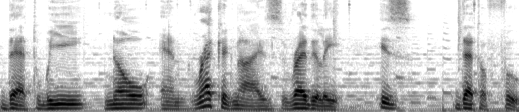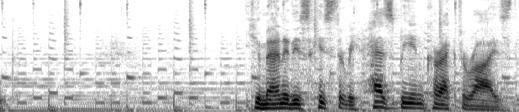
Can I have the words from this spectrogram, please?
that we know and recognize readily is that of food. Humanity's history has been characterized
